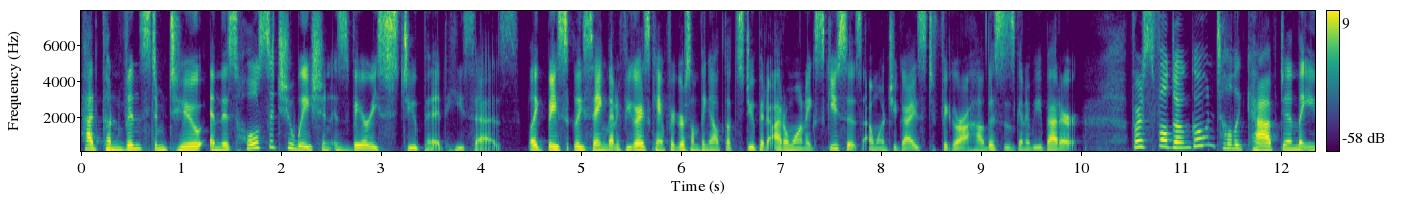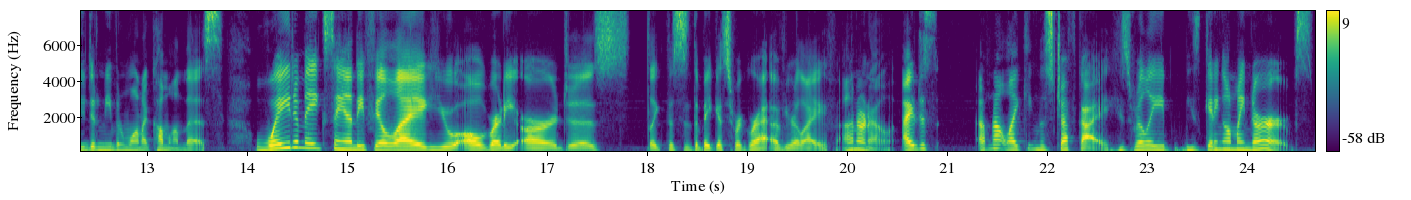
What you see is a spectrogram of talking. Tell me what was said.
had convinced him to. And this whole situation is very stupid, he says. Like basically saying that if you guys can't figure something out that's stupid, I don't want excuses. I want you guys to figure out how this is going to be better. First of all, don't go and tell the captain that you didn't even want to come on this. Way to make Sandy feel like you already are just like this is the biggest regret of your life. I don't know. I just I'm not liking this Jeff guy. He's really he's getting on my nerves.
